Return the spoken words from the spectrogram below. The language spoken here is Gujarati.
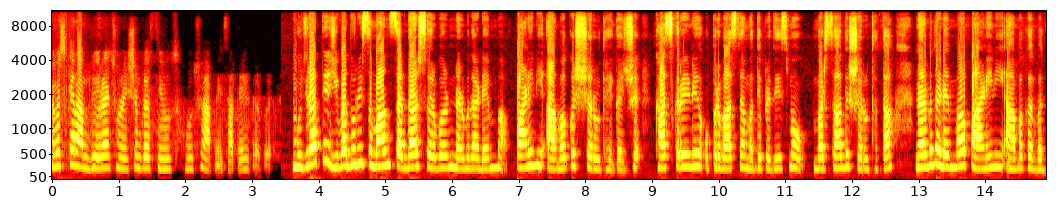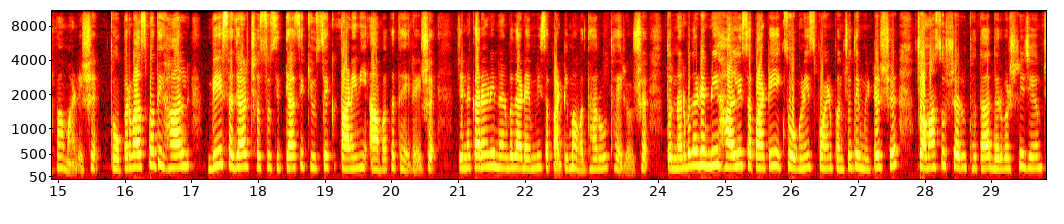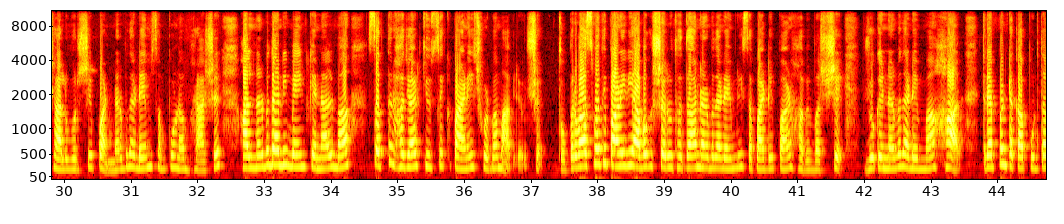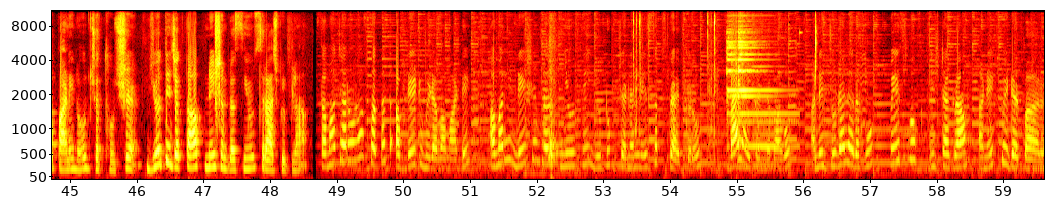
નમસ્કાર આપ જોઈ રહ્યા છો નેશન પ્લસ ન્યૂઝ. હું છું આપની સાથે હેતર ગુજરાતની જીવાદોરી સમાન સરદાર સરોવર નર્મદા ડેમમાં પાણીની આવક શરૂ થઈ ગઈ છે. ખાસ કરીને ઉપરવાસના મધ્યપ્રદેશમાં વરસાદ શરૂ થતાં નર્મદા ડેમમાં પાણીની આવક વધવા માંડી છે. તો ઉપરવાસમાંથી હાલ વીસ હજાર છસો સિત્યાસી ક્યુસેક પાણીની આવક થઈ રહી છે, જેના કારણે નર્મદા ડેમની સપાટીમાં વધારો થઈ રહ્યો છે. તો નર્મદા ડેમની હાલની સપાટી એકસો ઓગણીસ પોઈન્ટ પંચોતેર મીટર છે. ચોમાસું શરૂ થતાં દર વર્ષની જેમ ચાલુ વર્ષે પણ નર્મદા ડેમ સંપૂર્ણ ભરાશે. હાલ નર્મદાની મેઇન કેનાલમાં સત્તર હજાર ક્યુસેક પાણી છોડવામાં આવી રહ્યું છે. તો પ્રવાસમાંથી પાણીની આવક શરૂ થતાં નર્મદા ડેમની સપાટી પણ હવે વધશે. જો કે નર્મદા ડેમમાં હાલ ત્રેપન ટકા પૂરતા પાણીનો જથ્થો છે. Jyoti Jagtap, Nation Plus News, Rajpipla. સમાચારોના સતત અપડેટ મેળવવા માટે અમારી નેશન પ્લસ ન્યૂઝની યુટ્યુબ ચેનલને સબસ્ક્રાઇબ કરો, બેલ આઇકન દબાવો અને જોડાયેલા રહો ફેસબુક, ઇન્સ્ટાગ્રામ અને ટ્વિટર પર.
